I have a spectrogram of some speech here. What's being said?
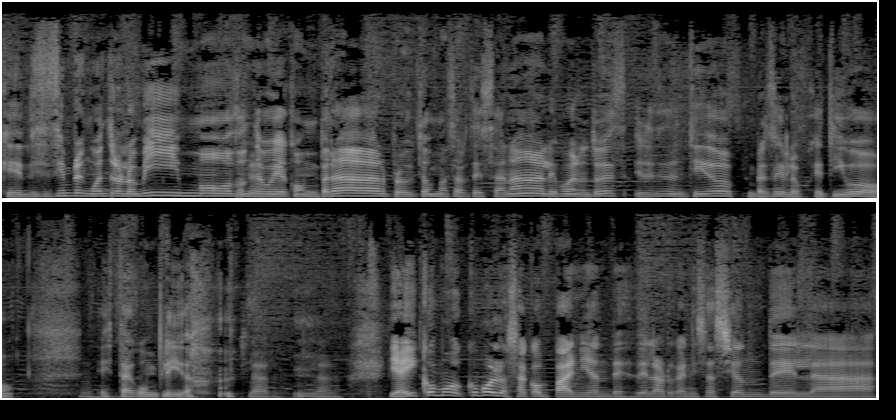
que dice siempre encuentro lo mismo, dónde Claro. voy a comprar, productos más artesanales. Bueno, entonces en ese sentido me parece que el objetivo está cumplido. Claro, claro. ¿Y ahí cómo, cómo los acompañan desde la organización de la...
